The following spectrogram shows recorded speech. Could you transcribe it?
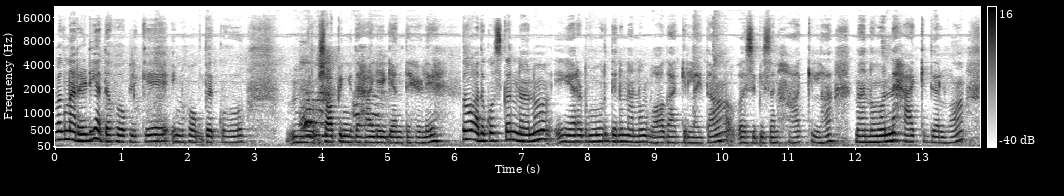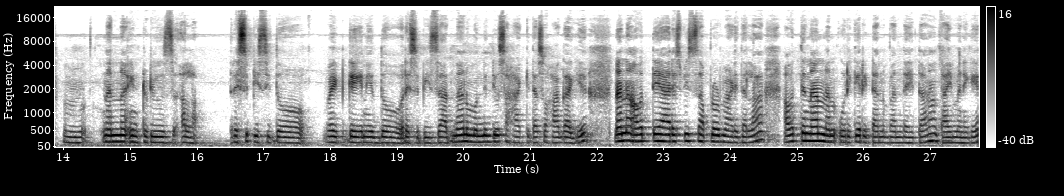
ಇವಾಗ ನಾನು ರೆಡಿ ಅದ ಹೋಗಲಿಕ್ಕೆ, ಇನ್ನು ಹೋಗಬೇಕು. ಶಾಪಿಂಗ್ ಇದೆ ಹಾಗೆ ಹೀಗೆ ಅಂತ ಹೇಳಿ. ಸೊ ಅದಕ್ಕೋಸ್ಕರ ನಾನು ಎರಡು ಮೂರು ದಿನ ನಾನು ವ್ಲಾಗ್ ಹಾಕಿಲ್ಲ, ಆಯಿತಾ? ರೆಸಿಪೀಸನ್ನು ಹಾಕಿಲ್ಲ. ನಾನು ಮೊನ್ನೆ ಹಾಕಿದ್ದೆ ಅಲ್ವಾ? ನನ್ನ ಇಂಟ್ರೊಡ್ಯೂಸ್ ಅಲ್ಲ ರೆಸಿಪೀಸಿದ್ದು ವೆಯ್ಟ್ ಗೈನ್ ಇದ್ದು ರೆಸಿಪೀಸ್ ಅದು ನಾನು ಮುಂದಿನ ದಿವಸ ಹಾಕಿದ್ದೆ ಸೊ ಹಾಗಾಗಿ ನಾನು ಅವತ್ತೇ ಆ ರೆಸಿಪೀಸ್ ಅಪ್ಲೋಡ್ ಮಾಡಿದ್ದಲ್ಲ, ಅವತ್ತೇ ನಾನು ನನ್ನ ಊರಿಗೆ ರಿಟರ್ನ್ ಬಂದೆ, ಆಯಿತಾ? ತಾಯಿ ಮನೆಗೆ.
